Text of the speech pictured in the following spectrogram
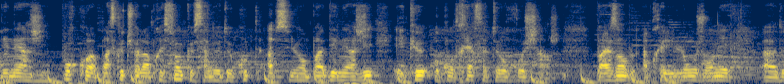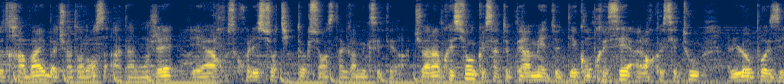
d'énergie. Pourquoi? Parce que tu as l'impression que ça ne te coupe absolument pas d'énergie et que, au contraire, ça te recharge. Par exemple, après une longue journée euh, de travail, bah, tu as tendance à t'allonger et à scroller sur TikTok, sur Instagram, etc. Tu as l'impression que ça te permet de décompresser alors que c'est tout l'opposé.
